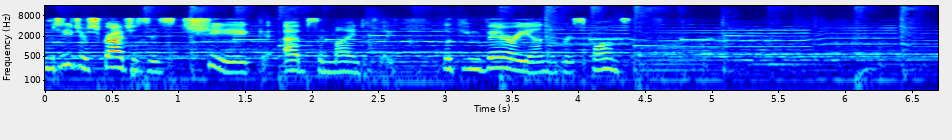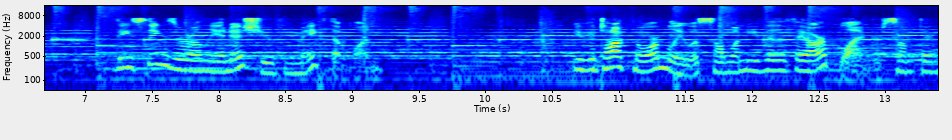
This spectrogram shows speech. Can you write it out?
The teacher scratches his cheek absent-mindedly, looking very unresponsive. These things are only an issue if you make them one. You can talk normally with someone even if they are blind or something.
